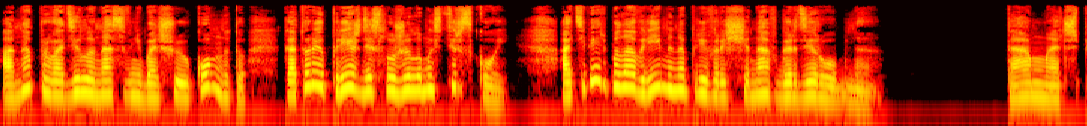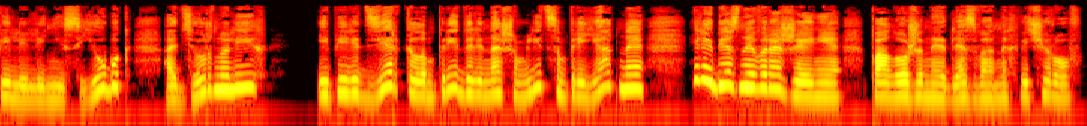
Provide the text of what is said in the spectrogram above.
она проводила нас в небольшую комнату, которая прежде служила мастерской, а теперь была временно превращена в гардеробную. Там мы отшпилили низ юбок, одернули их и перед зеркалом придали нашим лицам приятное и любезное выражение, положенное для званых вечеров,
